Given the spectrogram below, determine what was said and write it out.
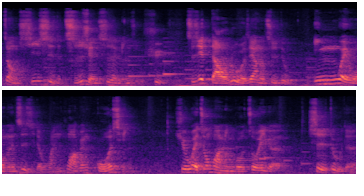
这种西式的直选式的民主，去直接导入了这样的制度，因为我们自己的文化跟国情，去为中华民国做一个适度的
